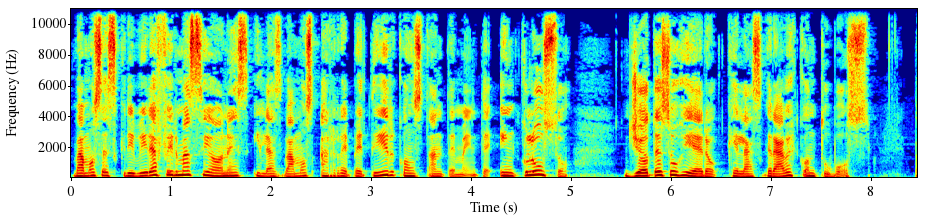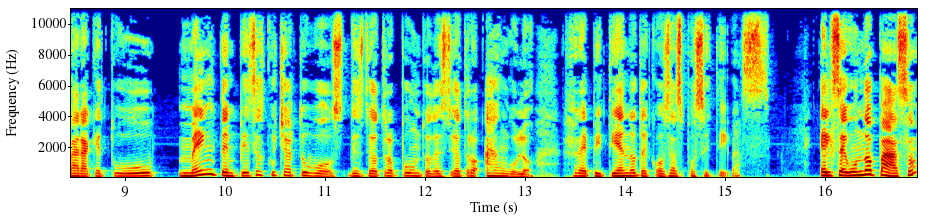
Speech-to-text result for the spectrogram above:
Vamos a escribir afirmaciones y las vamos a repetir constantemente. Incluso yo te sugiero que las grabes con tu voz para que tu mente empiece a escuchar tu voz desde otro punto, desde otro ángulo, repitiéndote cosas positivas. El segundo paso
